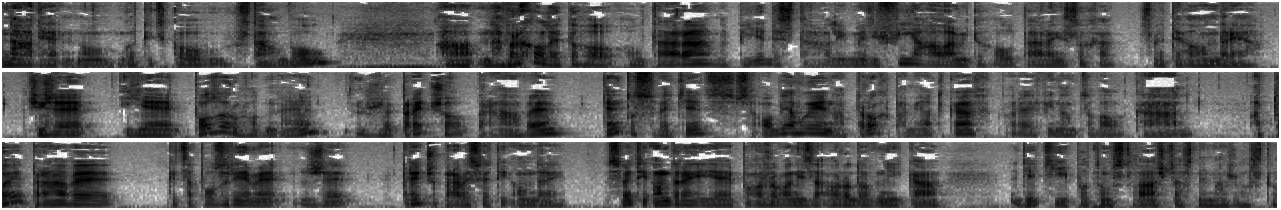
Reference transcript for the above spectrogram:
nádhernou gotickou stavbou. A na vrchole toho oltára, na piedestáli, medzi fiálami toho oltára je socha svätého Ondreja. Čiže je pozoruhodné, že prečo práve tento svetec sa objavuje na troch pamiatkách, ktoré financoval kráľ. A to je práve, keď sa pozrieme, že prečo práve svätý Ondrej. Svetý Ondrej je považovaný za orodovníka detí, potomstva a šťastné manželstvo.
